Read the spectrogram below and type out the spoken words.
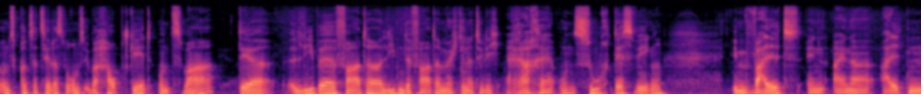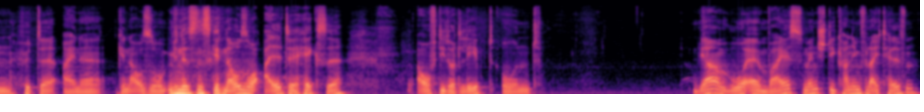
uns kurz erzählt hast, worum es überhaupt geht. Und zwar, der liebe Vater, liebende Vater möchte natürlich Rache und sucht deswegen im Wald in einer alten Hütte eine genauso, mindestens genauso alte Hexe auf, die dort lebt und ja, wo er weiß, Mensch, die kann ihm vielleicht helfen.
